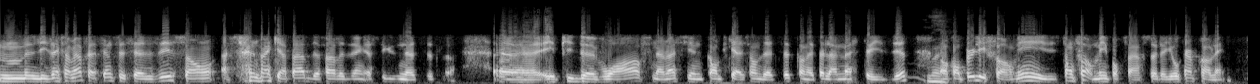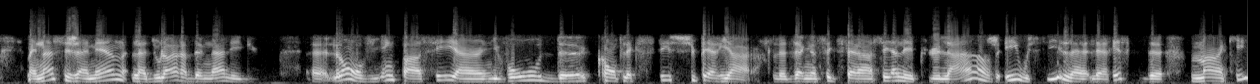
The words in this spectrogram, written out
Hum, les infirmières praticiennes spécialisées sont absolument capables de faire le diagnostic d'une otite. Là. Euh, et puis de voir finalement s'il y a une complication de l'otite qu'on appelle la mastoïdite. Donc on peut les former, ils sont formés pour faire ça, il n'y a aucun problème. Maintenant, si j'amène la douleur abdominale aiguë, euh, là, on vient de passer à un niveau de complexité supérieure. Le diagnostic différentiel est plus large et aussi le, risque de manquer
